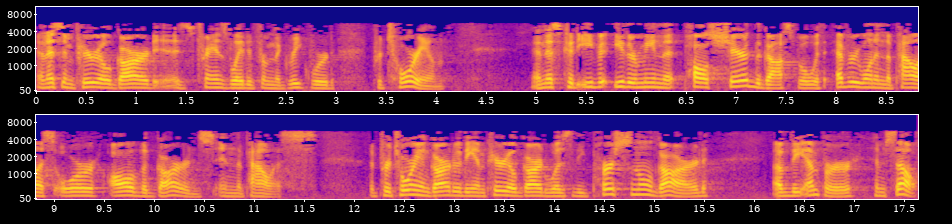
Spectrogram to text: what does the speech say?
And this imperial guard is translated from the Greek word praetorium. And this could either mean that Paul shared the gospel with everyone in the palace or all the guards in the palace. The Praetorian Guard or the Imperial Guard was the personal guard of the emperor himself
